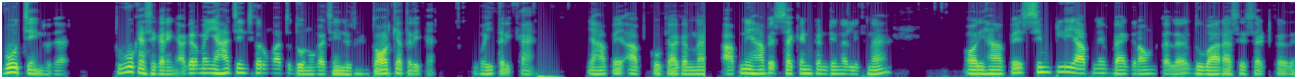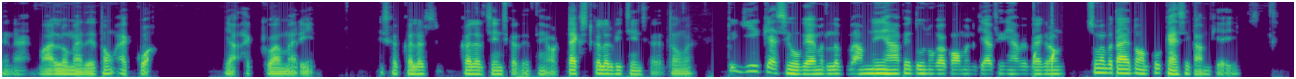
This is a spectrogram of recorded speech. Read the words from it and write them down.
वो चेंज हो जाए। तो वो कैसे करेंगे? अगर मैं यहाँ चेंज करूँगा तो दोनों का चेंज हो जाए तो और क्या तरीका है? वही तरीका है। यहाँ पे आपको क्या करना है? आपने यहाँ पे सेकंड कंटेनर लिखना है और यहाँ पे सिंपली आपने बैकग्राउंड कलर दोबारा से सेट कर देना है। मान लो मैं देता हूँ एक्वा या एक्वा मरीन इसका कलर कलर चेंज कर देते हैं और टेक्स्ट कलर भी चेंज कर देता हूँ मैं। तो ये कैसे हो गया मतलब हमने यहाँ पे दोनों का कॉमन किया, फिर यहाँ पे बैकग्राउंड सो मैं बताया तो आपको कैसे काम किया ये।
